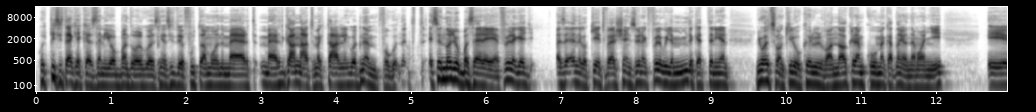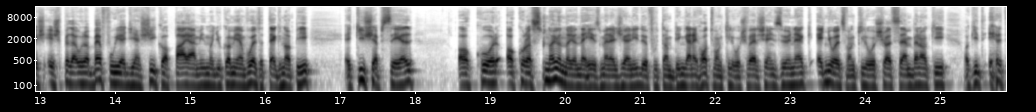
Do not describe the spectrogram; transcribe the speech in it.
hogy picit el kell kezdeni jobban dolgozni az időfutamon, mert, mert Gannát meg Tarlingot nem fog... Egyszerűen nagyobb az ereje, főleg egy ez, ennek a két versenyzőnek, főleg ugye mind a ketten ilyen 80 kiló körül vannak, Remco meg hát nagyon nem annyi, és, és például ha befúj egy ilyen síka pályán, mint mondjuk amilyen volt a tegnapi, egy kisebb szél, akkor, akkor azt nagyon-nagyon nehéz menedzselni időfutam bringán egy 60 kilós versenyzőnek, egy 80 kilóssal szemben, aki, akit ért,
